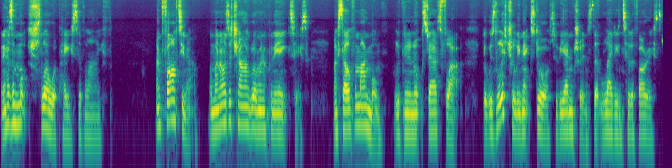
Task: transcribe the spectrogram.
and it has a much slower pace of life. I'm 40 now, and when I was a child growing up in the 80s, myself and my mum lived in an upstairs flat that was literally next door to the entrance that led into the forest.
